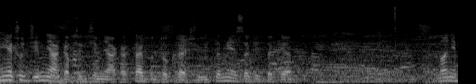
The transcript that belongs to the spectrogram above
nie czuć ziemniaka w tych ziemniakach, tak bym to określił. I to mięso jakieś takie, no nie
